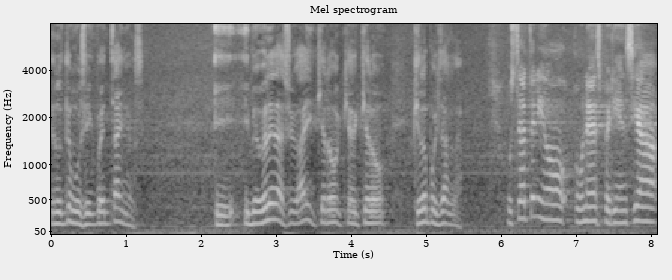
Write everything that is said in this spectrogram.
los últimos 50 años. Y, me duele la ciudad y quiero, quiero, quiero, quiero apoyarla. Usted ha tenido una experiencia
